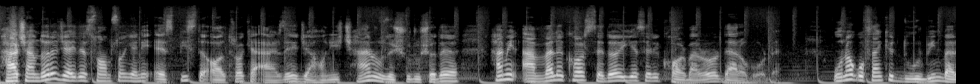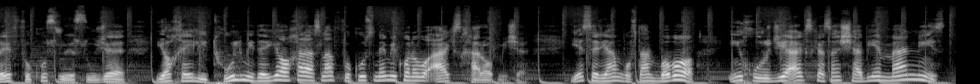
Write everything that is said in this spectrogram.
پرچمدار جدید سامسونگ یعنی اسپیست آلترا که عرضه جهانی چند روز شروع شده همین اول کار صدای یه سری کاربرا رو در آورده. اونا گفتن که دوربین برای فوکوس روی سوژه یا خیلی طول میده یا آخر اصلا فوکوس نمی‌کنه و عکس خراب میشه. یه سری هم گفتن بابا این خروجی عکس که اصلا شبیه من نیست.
